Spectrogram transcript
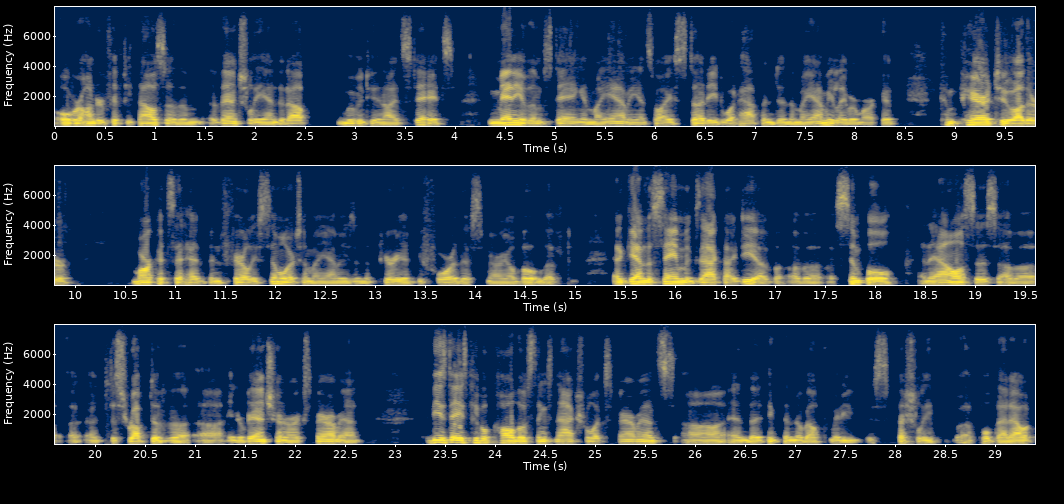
over 150,000 of them eventually ended up moving to the United States, many of them staying in Miami. And so I studied what happened in the Miami labor market compared to other markets that had been fairly similar to Miami's in the period before this Mariel boat lift. Again, the same exact idea of, of a, a, simple analysis of a, a disruptive uh, uh, intervention or experiment. These days, people call those things natural experiments, uh, and I think the Nobel Committee especially uh, pulled that out.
